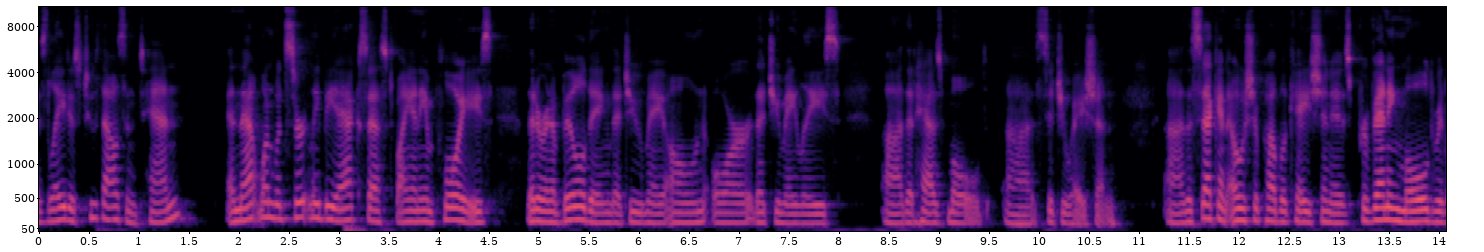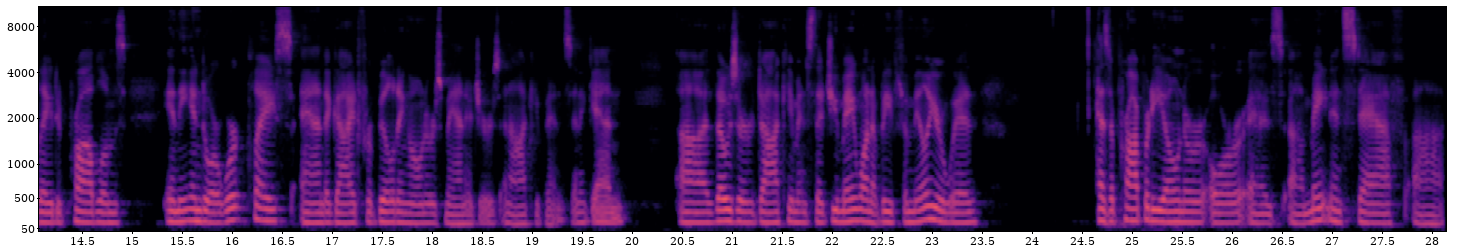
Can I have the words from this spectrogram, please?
as late as 2010. And that one would certainly be accessed by any employees that are in a building that you may own or that you may lease uh, that has mold uh, situation. Uh, the second OSHA publication is Preventing Mold Related Problems in the Indoor Workplace and a guide for building owners, managers, and occupants. And again, uh, those are documents that you may want to be familiar with as a property owner or as maintenance staff uh,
